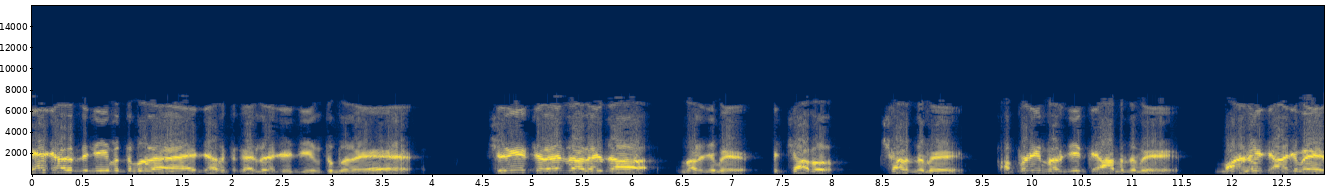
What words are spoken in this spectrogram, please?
ਇਹ ਜਗਤ ਜੀਵਤ ਮਰਾ ਹੈ ਜਗਤ ਕਹਿੰਦਾ ਜੀ ਜੀਵਤ ਮਰੇ ਸਰੀਰ ਚ ਰਹਿੰਦਾ ਰਹਿੰਦਾ, ਮਰ ਜਵੇ ਇੱਛਾ ਛੱਡ ਦਵੇ। ਆਪਣੀ ਮਰਜ਼ੀ ਤਿਆਗ ਦਵੇ। ਬਾਣੇ ਚ ਆ ਜਵੇ,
